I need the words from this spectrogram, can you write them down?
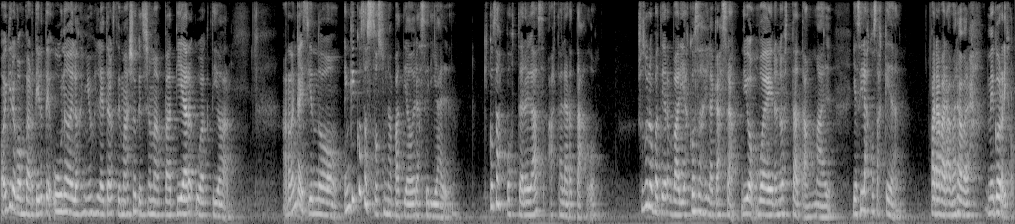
Hoy quiero compartirte uno de los newsletters de mayo que se llama Patear o Activar. Arranca diciendo, ¿en qué cosas sos una pateadora serial? ¿Qué cosas postergas hasta el hartazgo? Yo suelo patear varias cosas de la casa. Digo, bueno, no está tan mal. Y así las cosas quedan. Para, para, para, para. Me corrijo.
